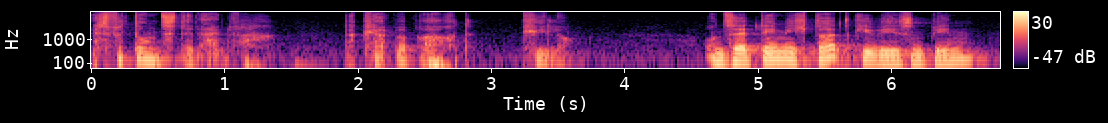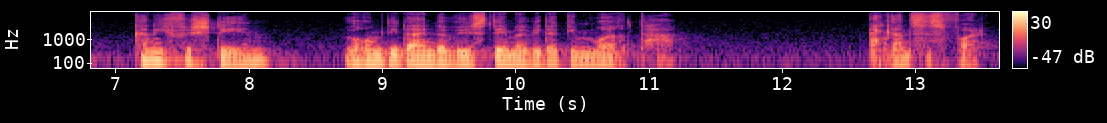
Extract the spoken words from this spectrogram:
Es verdunstet einfach. Der Körper braucht Kühlung. Und seitdem ich dort gewesen bin, kann ich verstehen, warum die da in der Wüste immer wieder gemurrt haben. Ein ganzes Volk.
